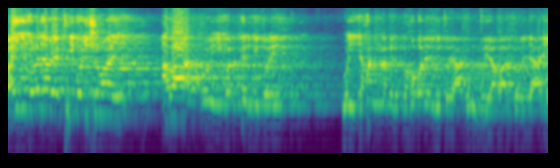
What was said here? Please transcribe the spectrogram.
বাইরে চলে যাবে, ঠিক ওই সময় আবার ওই গর্তের ভিতরে, ওই জাহান্নামের গহবরের ভিতরে আগুন ধুয়ে আবার চলে যায়।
